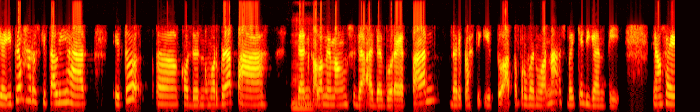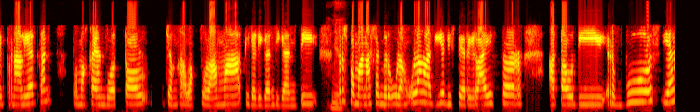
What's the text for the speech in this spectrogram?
ya itu yang harus kita lihat itu uh, kode nomor berapa dan hmm. kalau memang sudah ada goretan dari plastik itu atau perubahan warna sebaiknya diganti. Yang saya pernah lihat kan pemakaian botol jangka waktu lama tidak diganti-ganti, yeah. terus pemanasan berulang-ulang lagi ya di sterilizer atau direbus ya.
